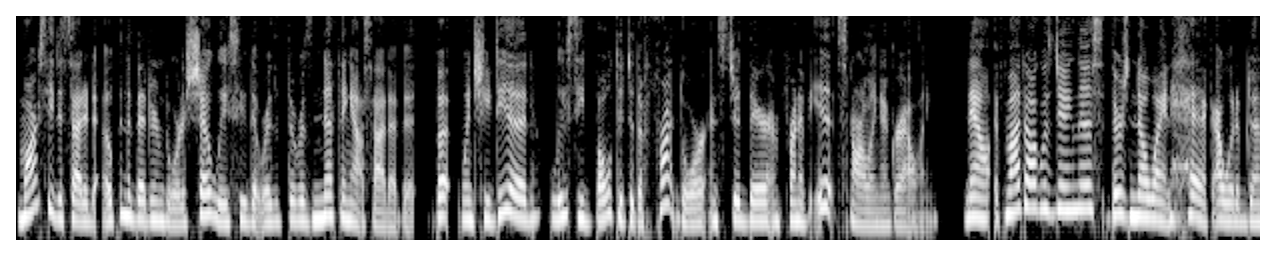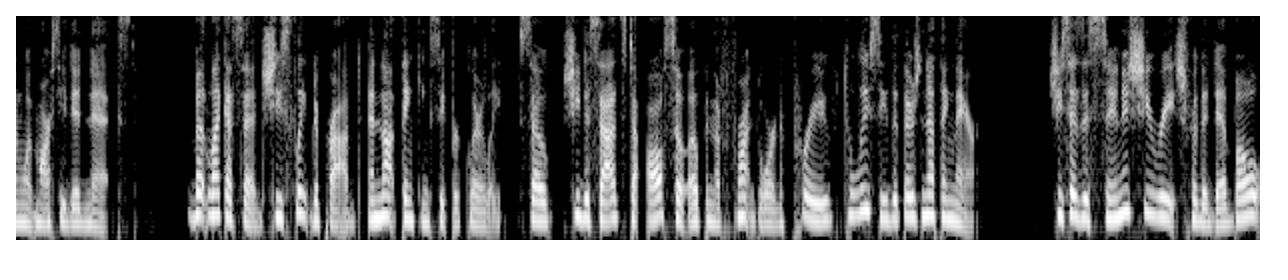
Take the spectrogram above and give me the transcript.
Marcy decided to open the bedroom door to show Lucy that there was nothing outside of it. But when she did, Lucy bolted to the front door and stood there in front of it, snarling and growling. Now, if my dog was doing this, there's no way in heck I would have done what Marcy did next. But like I said, she's sleep deprived and not thinking super clearly. So she decides to also open the front door to prove to Lucy that there's nothing there. She says as soon as she reached for the deadbolt,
